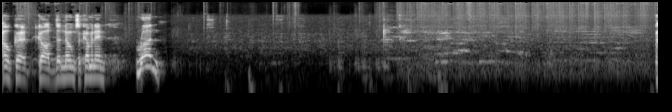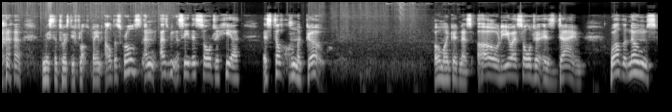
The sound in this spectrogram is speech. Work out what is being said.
Oh, good God, the gnomes are coming in. Run! Mr. Twisty Flops playing Elder Scrolls, and as we can see, this soldier here is still on the go. Oh my goodness. Oh, the US soldier is down. Well, the gnomes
